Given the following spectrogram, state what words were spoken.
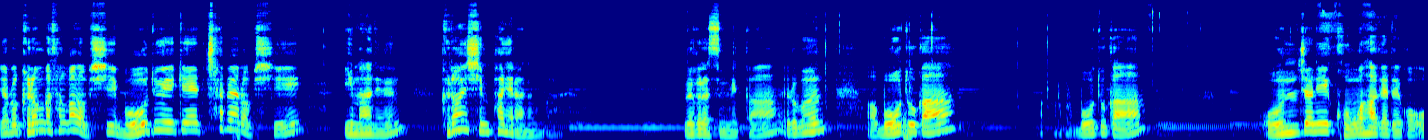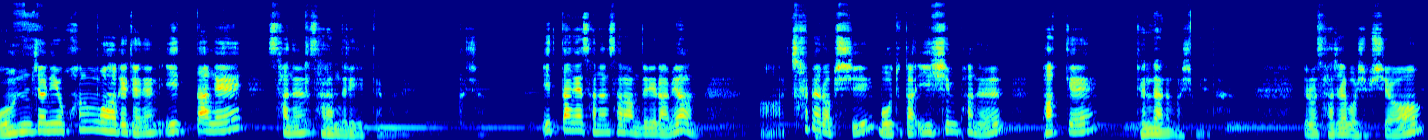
여러분 그런 거 상관없이 모두에게 차별 없이 임하는 그런 심판이라는 거예요. 왜 그렇습니까? 여러분 어, 모두가 어, 모두가 온전히 공허하게 되고 온전히 황무하게 되는 이 땅에 사는 사람들이기 때문에 그죠? 이 땅에 사는 사람들이라면 어, 차별 없이 모두 다 이 심판을 받게 된다는 것입니다. 여러분 사절 보십시오.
